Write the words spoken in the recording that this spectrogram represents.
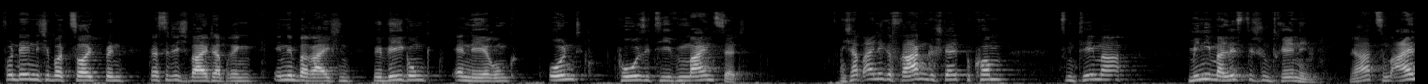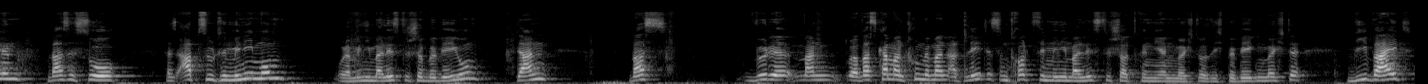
von denen ich überzeugt bin, dass sie dich weiterbringen in den Bereichen Bewegung, Ernährung und positiven Mindset. Ich habe einige Fragen gestellt bekommen zum Thema minimalistischem Training. Ja, zum einen, was ist so das absolute Minimum oder minimalistische Bewegung? Dann, was würde man oder was kann man tun, wenn man Athlet ist und trotzdem minimalistischer trainieren möchte oder sich bewegen möchte? Wie weit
